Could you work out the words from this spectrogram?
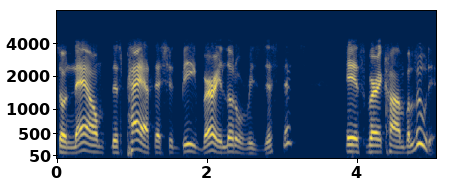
So now this path that should be very little resistance is very convoluted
